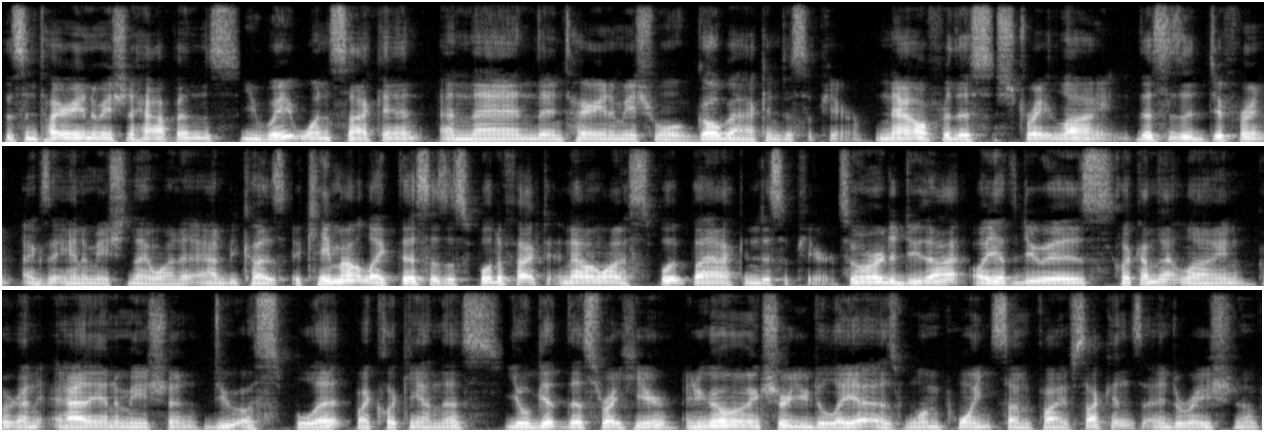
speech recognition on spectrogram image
this entire animation happens, you wait one second, and then the entire animation will go back and disappear. Now for this straight line, this is a different exit animation that I want to add because it came out like this as a split effect, and now I want to split back and disappear. So in order to do that, all you have to do is click on that line, click on add animation, do a split by clicking on this. You'll get this right here, and you're going to make sure you delay it as 1.75 seconds and a duration of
